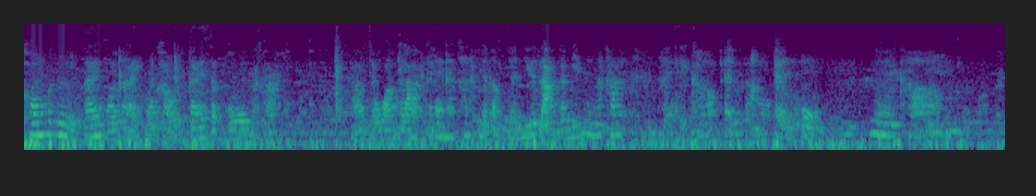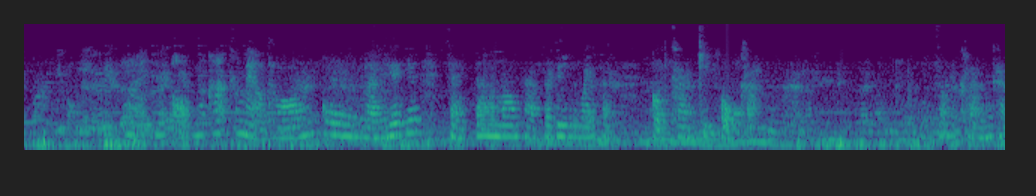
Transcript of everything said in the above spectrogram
ข้อมือใต้หัวไหล่หัวเข่าใต้สะโพกนะคะ ท้าจะวางลากก็ได้นะคะ เดี๋ยวเราจะยืดหลังกันนิดนึงนะคะหายใจเข้าแอนหลังแอนอกเงยคางหายใจออกนะคะขมแมวท้องโกงหลังเยอะๆสายตามองหาสะดือไว้ค่ะ กดคางคิดอกค่ะสองครั้งค่ะ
